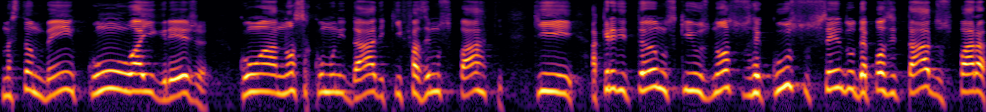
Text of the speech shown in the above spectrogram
mas também com a igreja, com a nossa comunidade que fazemos parte, que acreditamos que os nossos recursos sendo depositados para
